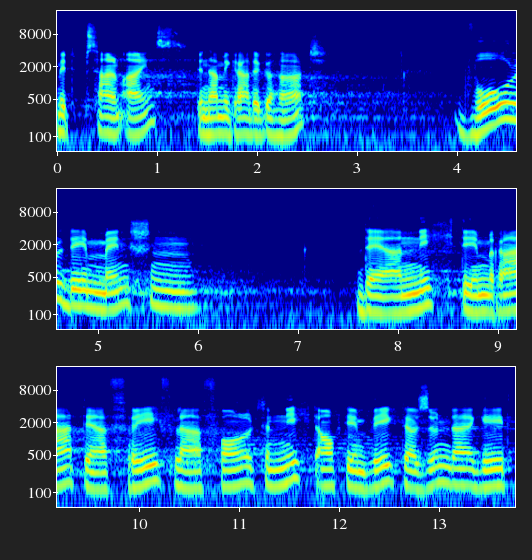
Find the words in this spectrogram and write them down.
mit Psalm 1, den haben wir gerade gehört. Wohl dem Menschen, der nicht dem Rat der Frevler folgt, nicht auf dem Weg der Sünder geht,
